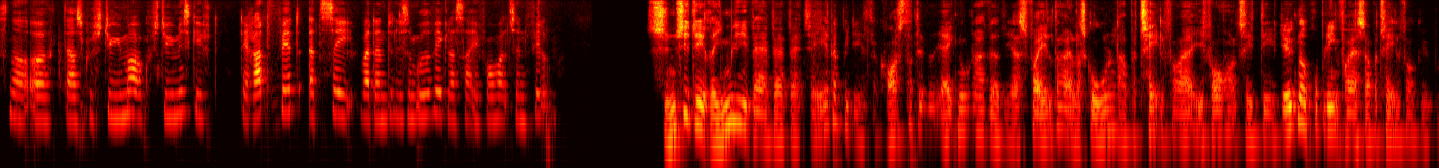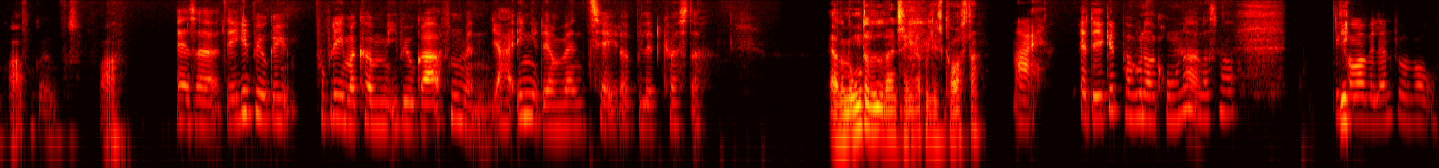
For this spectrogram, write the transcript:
sådan noget, og deres kostymer og kostymeskift. Det er ret fedt at se, hvordan det ligesom udvikler sig i forhold til en film. Synes I, det er rimeligt, hvad, hvad, hvad teaterbilletter koster? Det ved jeg ikke nu, der har været jeres forældre eller skolen, der har betalt for jer i forhold til det. Det er jo ikke noget problem for jer så at betale for at gå i biografen, gør jeg for Altså, det er ikke et biogra- problem at komme i biografen, men jeg har ingen idé om, hvad en teaterbillet koster. Er der nogen, der ved, hvad en teaterbillet koster? Nej. Er det ikke et par hundrede kroner eller sådan noget? Det, Det- kommer vel an på, hvor.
